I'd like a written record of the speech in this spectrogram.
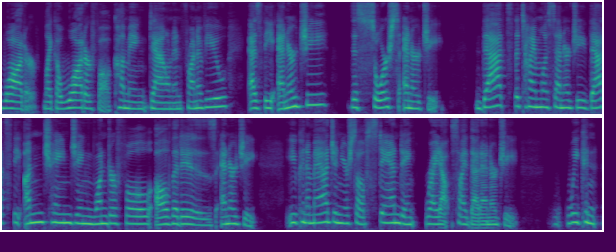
water, like a waterfall coming down in front of you as the energy, the source energy. That's the timeless energy. That's the unchanging, wonderful, all that is energy. You can imagine yourself standing right outside that energy. We can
